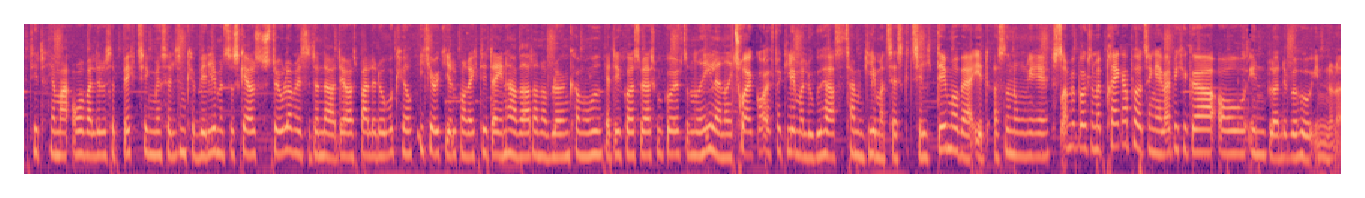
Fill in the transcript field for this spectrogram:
julefrokostagtigt. Jeg meget overvejer lidt at tage begge ting med, så jeg ligesom kan vælge, men så skal jeg også støvler med til den der, og det er også bare lidt overkill. I kan jo ikke hjælpe mig rigtigt. Dagen har været der, når vloggen kommer ud. Ja, det kunne også være, at jeg skulle gå efter noget helt andet. Jeg tror, jeg går efter glimmerlooket her, så tager min glimmertaske til. Det må være et. Og så nogle øh, strømpebukser med prikker på, tænker jeg godt, vi kan gøre. Og en blonde BH indenunder.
